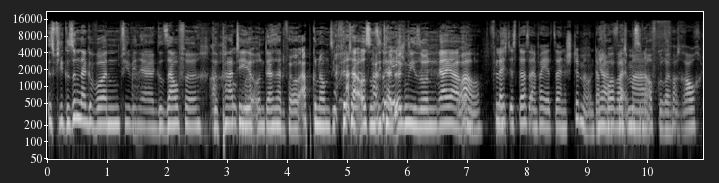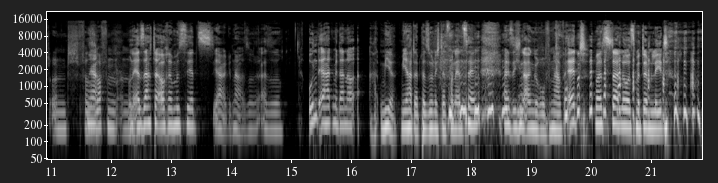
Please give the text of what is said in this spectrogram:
ist viel gesünder geworden, viel weniger Gesaufe, Geparty und der hat voll abgenommen, sieht fitter aus und sieht halt irgendwie so ein, ja, ja. Wow, vielleicht ist das einfach jetzt seine Stimme und Ja, davor war ein bisschen immer aufgeräumt. verraucht und Und, ja. versoffen. Und, und er sagte auch, er müsste jetzt, ja, genau, so, also. Und er hat mir dann auch, hat mir, mir hat er persönlich davon erzählt, als ich ihn angerufen habe. Ed, was ist da los mit dem Lied?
